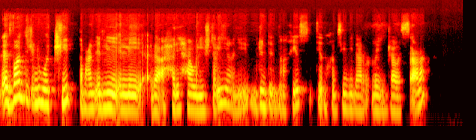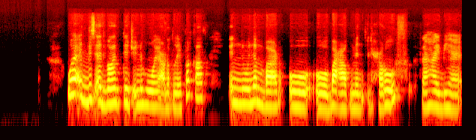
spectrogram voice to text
ال advantage إنه هو cheap طبعا اللي اللي إذا أحد يحاول يشتريه يعني جدا رخيص 250 دينار ما يتجاوز سعره وال disadvantage إنه هو يعرض لي فقط إنه number وبعض من الحروف فهاي بها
